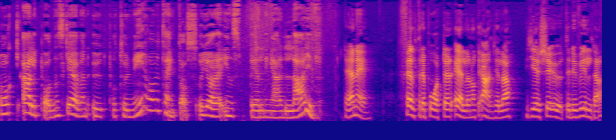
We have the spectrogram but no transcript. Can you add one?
Och Algpodden ska även ut på turné har vi tänkt oss och göra inspelningar live. Den är. Fältreporter Ellen och Angela ger sig ut i det vilda.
